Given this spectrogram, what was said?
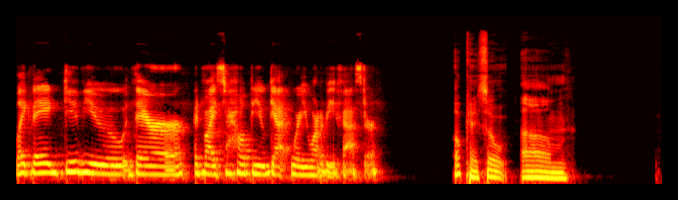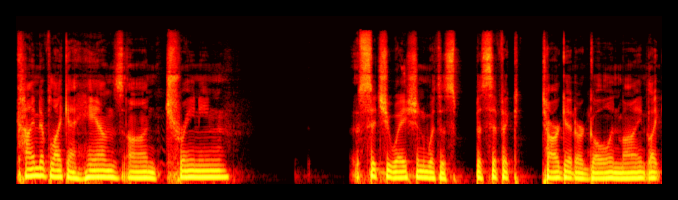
Like they give you their advice to help you get where you want to be faster. Okay, so um kind of like a hands-on training situation with a specific target or goal in mind. Like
